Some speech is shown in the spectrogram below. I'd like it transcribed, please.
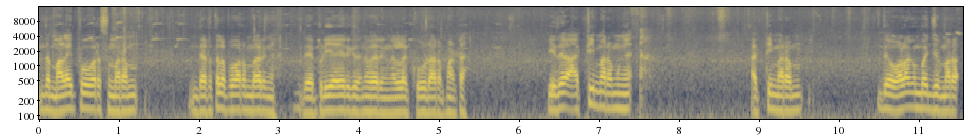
இந்த மலைப்பூவரசு மரம். இந்த இடத்துல போகிறோம் பாருங்க. இது எப்படியா இருக்குதுன்னு பாருங்க. நல்லா கூடார மாட்டேன் இது அத்தி மரமுங்க. அத்தி மரம். இது உலகம்பஞ்சு மரம்.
